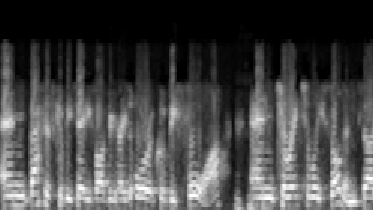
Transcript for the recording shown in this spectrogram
And Bathurst could be 35 degrees or it could be 4 and torrentially sodden. So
